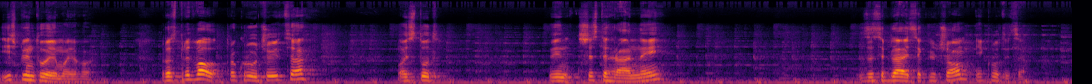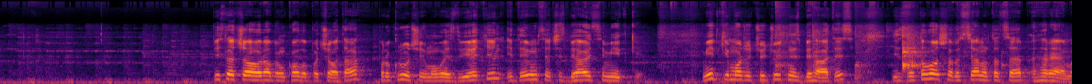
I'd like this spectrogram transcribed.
і шплінтуємо його. Розпредвал прокручується. Ось тут він шестигранний. Засипляється ключом і крутиться. Після чого робимо коло почота, прокручуємо весь двигатель і дивимося, чи збігаються мітки. Мітки можуть чуть-чуть не збігатись із-за того, що розтягнута цеп ГРМ.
